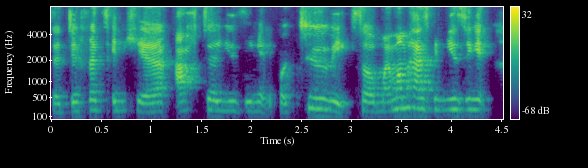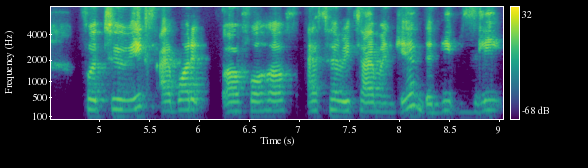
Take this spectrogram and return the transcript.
the difference in here after using it for two weeks. So my mom has been using it for two weeks. I bought it uh, for her as her retirement gift, the deep sleep,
